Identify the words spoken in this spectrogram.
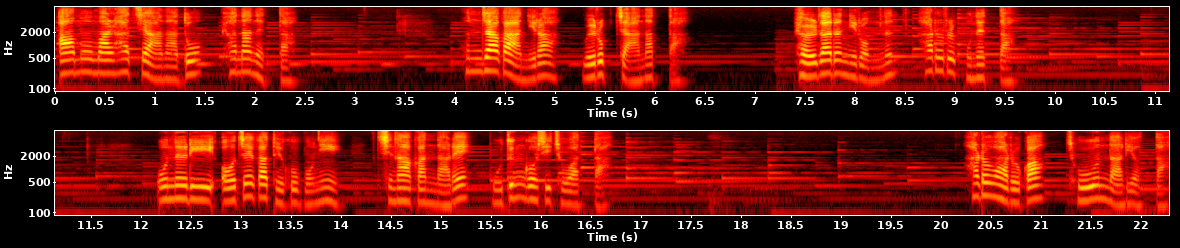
아무 말 하지 않아도 편안했다. 혼자가 아니라 외롭지 않았다. 별다른 일 없는 하루를 보냈다. 오늘이 어제가 되고 보니 지나간 날의 모든 것이 좋았다. 하루하루가 좋은 날이었다.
